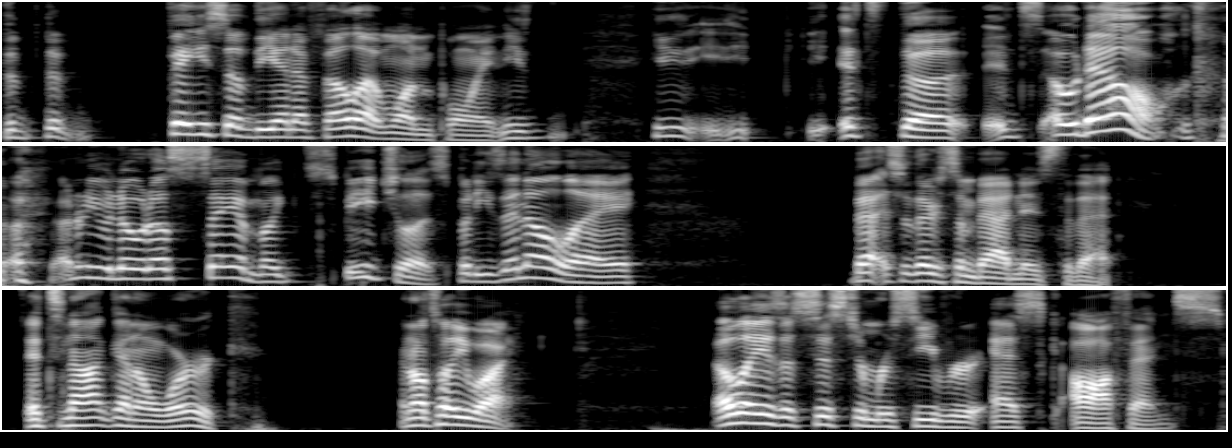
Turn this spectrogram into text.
The the face of the NFL at one point. He's he, he it's the it's Odell. I don't even know what else to say. I'm like speechless. But he's in LA. So there's some bad news to that. It's not gonna work, and I'll tell you why. LA is a system receiver esque offense.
